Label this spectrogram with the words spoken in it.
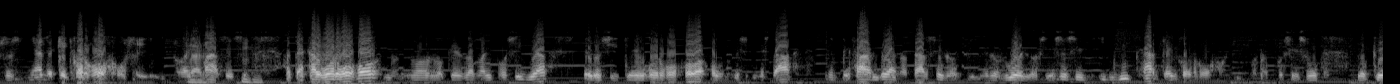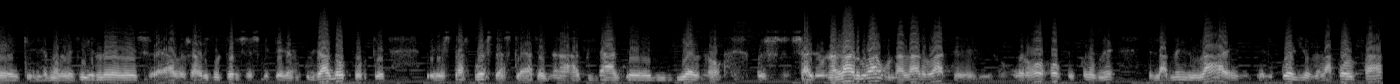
eso es señal de que hay gorgojos, no hay Claro. más. es- Ataca al gorgojo, no, no lo que es la mariposilla, pero sí que el gorgojo que está empezando a notarse los primeros vuelos y eso se indica que hay gorgojo. Y bueno, pues eso lo que queríamos decirles a los agricultores es que tengan cuidado porque estas puestas que hacen al final del invierno, pues sale una larva, una larva que es un gorgojo que come la médula en- del cuello de la colza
